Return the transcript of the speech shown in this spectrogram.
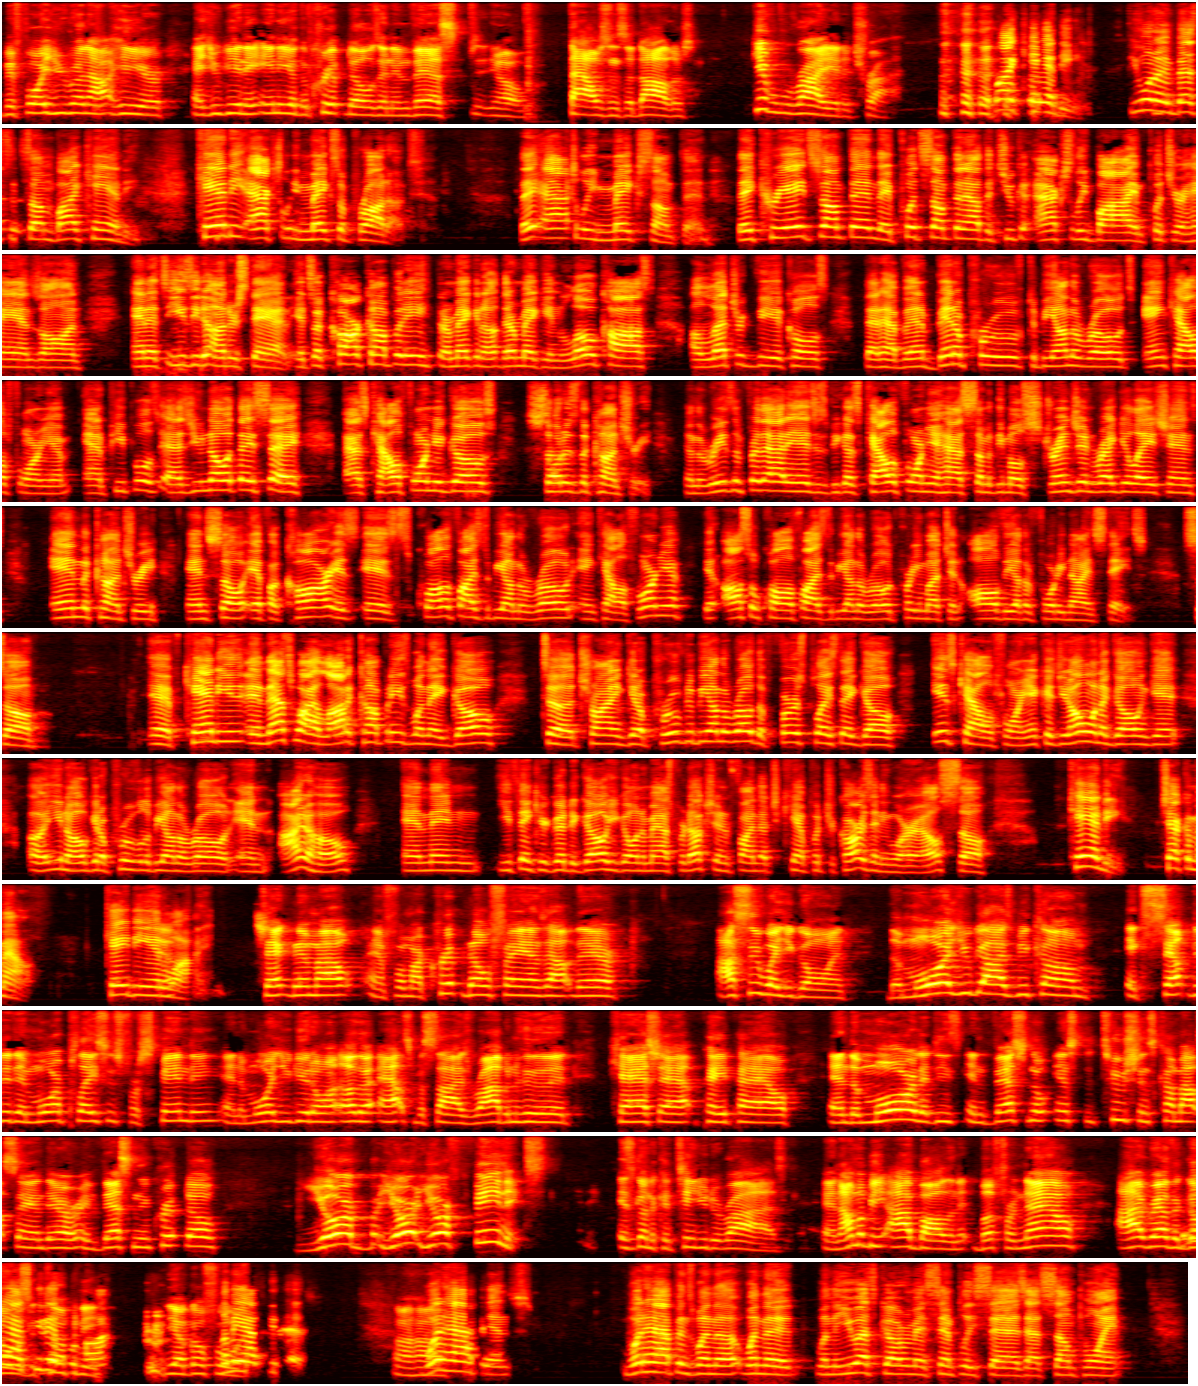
before you run out here and you get in any of the cryptos and invest, you know, thousands of dollars. Give Riot a try. buy Kandi. If you want to invest in something, buy Kandi. Kandi actually makes a product. They actually make something. They create something, they put something out that you can actually buy and put your hands on and it's easy to understand. It's a car company. They're making a, they're making low cost electric vehicles that have been, been approved to be on the roads in California. And people, as you know what they say, as California goes, so does the country. And the reason for that is, is because California has some of the most stringent regulations in the country. And so if a car is is qualifies to be on the road in California, it also qualifies to be on the road pretty much in all the other 49 states. So if Kandi, and that's why a lot of companies, when they go to try and get approved to be on the road, the first place they go is California because you don't want to go and get, uh, you know, get approval to be on the road in Idaho. And then you think you're good to go. You go into mass production and find that you can't put your cars anywhere else. So, Kandi, check them out. KDNY. Check them out. And for my crypto fans out there, I see where you're going. The more you guys become accepted in more places for spending, and the more you get on other apps besides Robinhood, Cash App, PayPal. And the more that these investment institutions come out saying they're investing in crypto, your your your Phoenix is going to continue to rise. And I'm gonna be eyeballing it. But for now, I'd rather go with the company. This, yeah, go for Let it. Let me ask you this. Uh-huh. What happens? What happens when the when the when the US government simply says at some point,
